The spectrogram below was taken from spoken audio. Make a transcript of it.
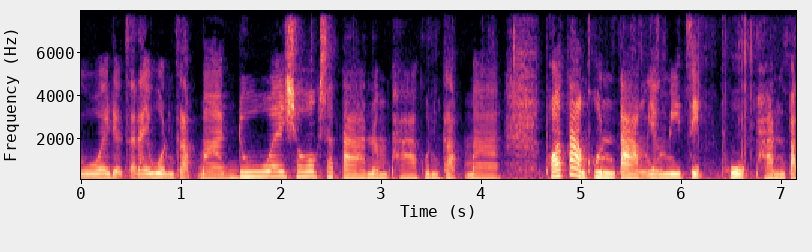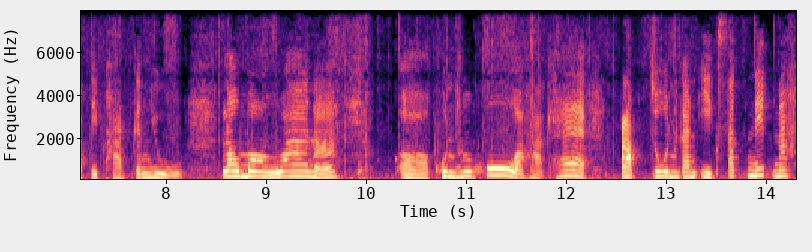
ด้วย เดี๋ยวจะได้วนกลับมาด้วยโชคชะตานำพาคุณกลับมา เพราะต่างคนต่างยังมีจิตผูกพันปฏิพัทธ์กันอยู่ เรามองว่านะ คุณทั้งคู่อะค่ะ แค่ปรับจูนกันอีกสักนิดนะค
